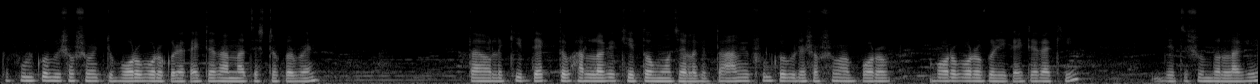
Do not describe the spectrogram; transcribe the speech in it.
তো ফুলকপি সবসময় একটু বড় বড় করে কাইটা রান্নার চেষ্টা করবেন। তাহলে কি দেখতে ভালো লাগে, খেতেও মজা লাগে। তো আমি ফুলকপিটা সবসময় বড় বড় বড় করে কাইটে রাখি। যেতে সুন্দর লাগে।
